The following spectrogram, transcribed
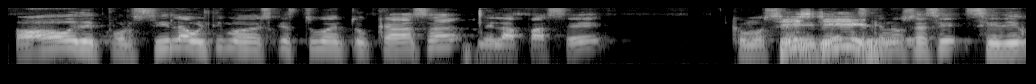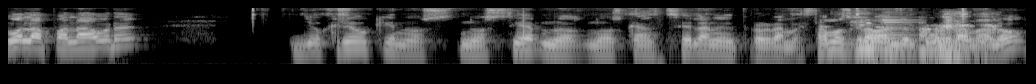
Oh, de por sí, la última vez que estuve en tu casa, me la pasé, como se Sí, sí. es que no sé si, si digo la palabra, yo creo que nos, nos, nos, nos cancelan el programa. Estamos grabando el programa, ¿no?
